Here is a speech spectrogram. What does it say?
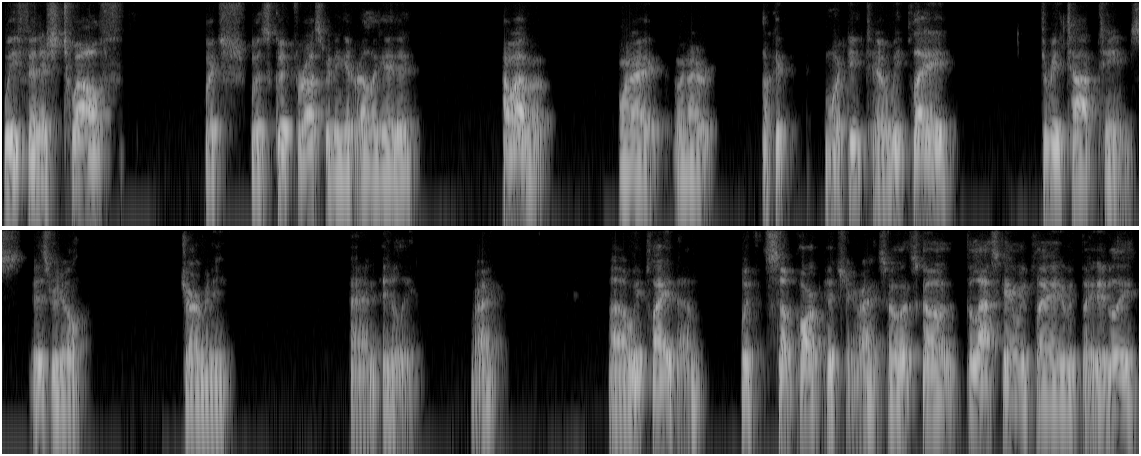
we finished 12th, which was good for us. We didn't get relegated. However, when I when I look at more detail, we played three top teams: Israel, Germany, and Italy. Right? Uh, we played them with subpar pitching. Right? So let's go. The last game we played, we played Italy.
